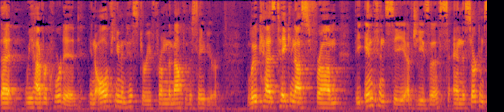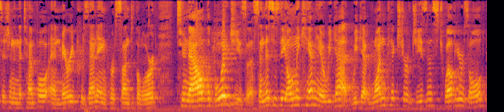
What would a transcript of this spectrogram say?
that we have recorded in all of human history from the mouth of the Savior. Luke has taken us from the infancy of Jesus and the circumcision in the temple and Mary presenting her son to the Lord to now the boy Jesus. And this is the only cameo we get. We get one picture of Jesus, 12 years old.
